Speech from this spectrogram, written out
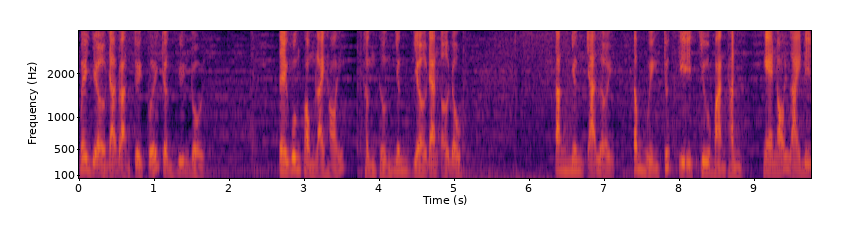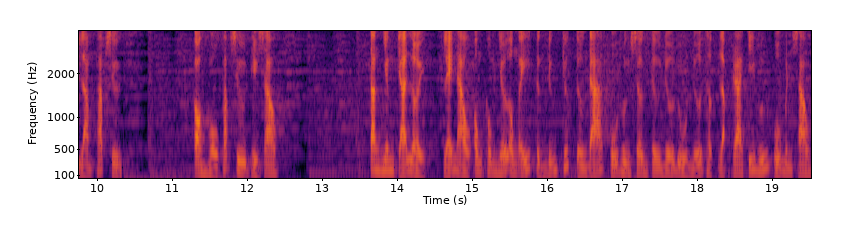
Bây giờ đã đoạn tuyệt với Trần Duyên rồi. Tề quân phòng lại hỏi, thần thượng nhân giờ đang ở đâu? Tăng nhân trả lời, tâm nguyện trước kia chưa hoàn thành, nghe nói lại đi làm pháp sư. Còn hộ pháp sư thì sao? Tăng nhân trả lời, lẽ nào ông không nhớ ông ấy từng đứng trước tượng đá của Hương Sơn tự nửa đùa nửa thật lập ra chí hướng của mình sao?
